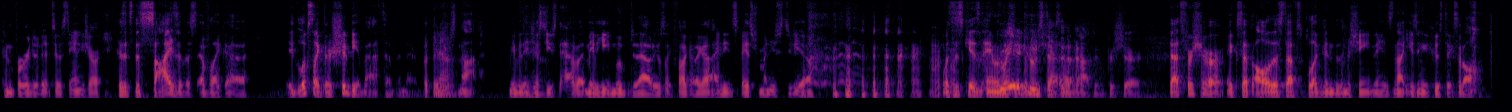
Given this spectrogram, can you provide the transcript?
converted it to a standing shower because it's the size of a of like a. It looks like there should be a bathtub in there, but there's Yeah. just not. Maybe they just used to have it. Maybe he moved it out. He was like, "Fuck it, I got. I need space for my new studio." What's this kid's name? Great should give him a acoustics in the bathroom for sure. That's for sure. Except all of this stuff's plugged into the machine. He's not using acoustics at all.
